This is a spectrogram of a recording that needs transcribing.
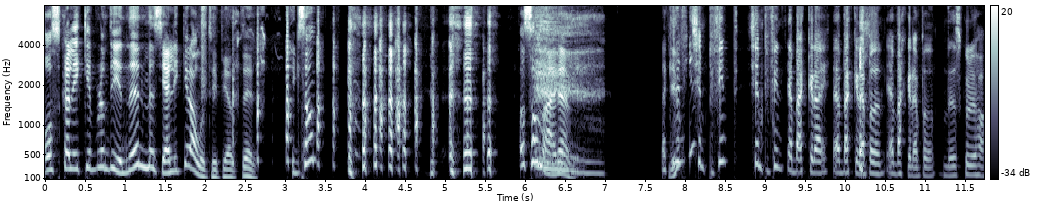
Oskar liker blondiner, mens jeg liker alle typer jenter. Ikke sant? og sånn er det. Er ikke Jo, det fint? kjempefint. Kjempefint. Jeg backer deg. Jeg backer deg på den. Jeg backer deg på den. Det skal du ha.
